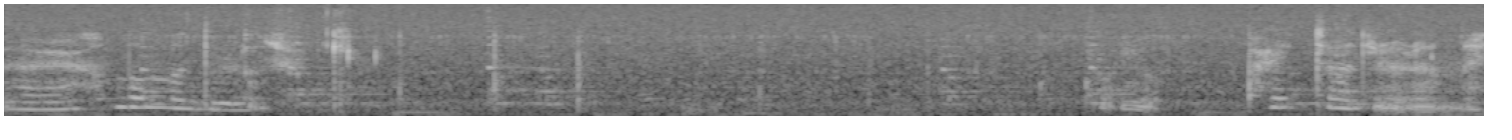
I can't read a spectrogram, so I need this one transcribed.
이를 한 번만 눌러줄게요. 그리고 팔자주름에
